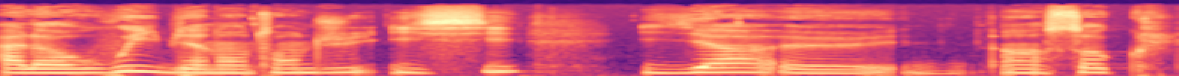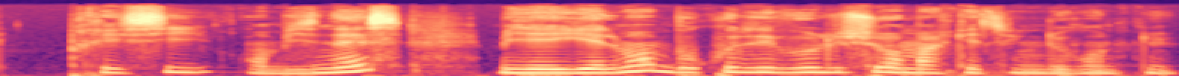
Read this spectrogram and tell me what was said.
Alors oui, bien entendu, ici, il y a euh, un socle précis en business, mais il y a également beaucoup d'évolutions en marketing de contenu.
